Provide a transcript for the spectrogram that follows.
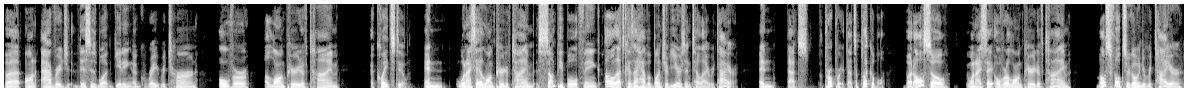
But on average, this is what getting a great return over a long period of time equates to. And when I say a long period of time, some people think, oh, that's because I have a bunch of years until I retire. And that's appropriate, that's applicable. But also, when I say over a long period of time, most folks are going to retire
